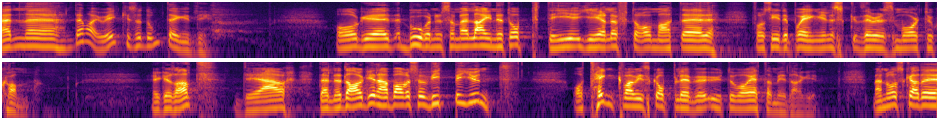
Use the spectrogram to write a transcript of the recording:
Men eh, det var jo ikke så dumt, egentlig. Og eh, Bordene som er linet opp, de gir løfter om at eh, for å si det på engelsk There is more to come. Ikke sant? Er, denne dagen er bare så vidt begynt. Og tenk hva vi skal oppleve utover ettermiddagen. Men nå skal det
